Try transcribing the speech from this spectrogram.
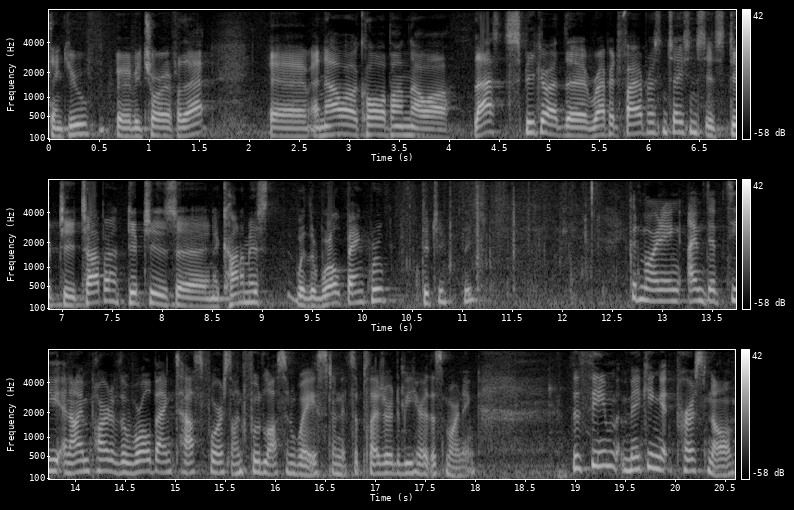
Thank you, uh, Victoria, for that. Uh, and now I'll call upon our last speaker at the rapid fire presentations. It's Dipti Thapa. Dipti is uh, an economist with the World Bank Group. Dipti, please. Good morning. I'm Dipti, and I'm part of the World Bank Task Force on Food Loss and Waste, and it's a pleasure to be here this morning. The theme, Making It Personal,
